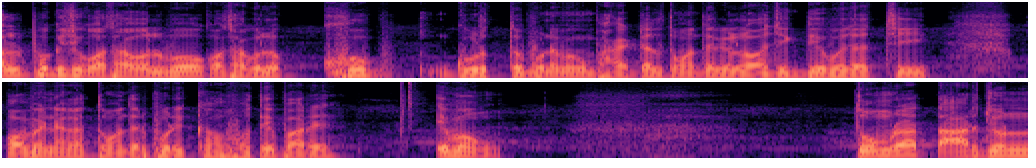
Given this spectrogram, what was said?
অল্প কিছু কথা বলব। কথাগুলো খুব গুরুত্বপূর্ণ এবং ভাইটাল তোমাদেরকে লজিক দিয়ে বোঝাচ্ছি। কবে নাগাদ তোমাদের পরীক্ষা হতে পারে এবং তোমরা তার জন্য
